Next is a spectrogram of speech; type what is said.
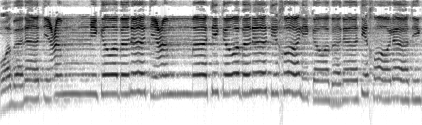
وبنات عمك وبنات عماتك وبنات خالك وبنات خالاتك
